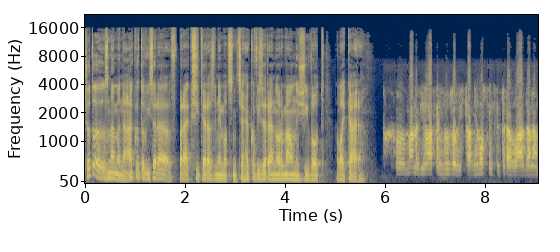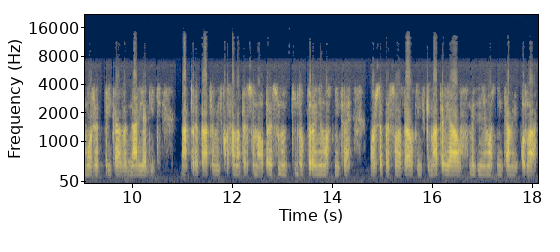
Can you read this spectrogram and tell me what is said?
Čo to znamená? Ako to vyzerá v praxi teraz v nemocniciach? Ako vyzerá normálny život lekára? Máme vyhlásený núdzový stav v nemocnici, teda vláda nám môže prikázať nariadiť, na ktoré pracovisko sa má personál presunúť, do ktorej nemocnice môže sa presunúť zdravotnícky materiál medzi nemocnicami podľa,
